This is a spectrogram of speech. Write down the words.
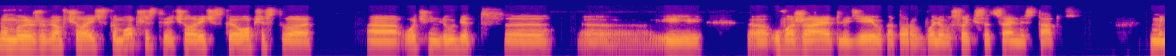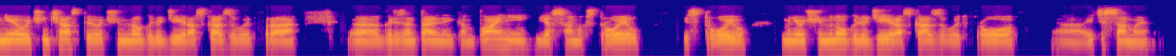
ну, мы живем в человеческом обществе, человеческое общество э, очень любит э, э, и э, уважает людей, у которых более высокий социальный статус. Мне очень часто и очень много людей рассказывают про э, горизонтальные компании. Я сам их строил и строю. Мне очень много людей рассказывают про э, эти самые Э,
